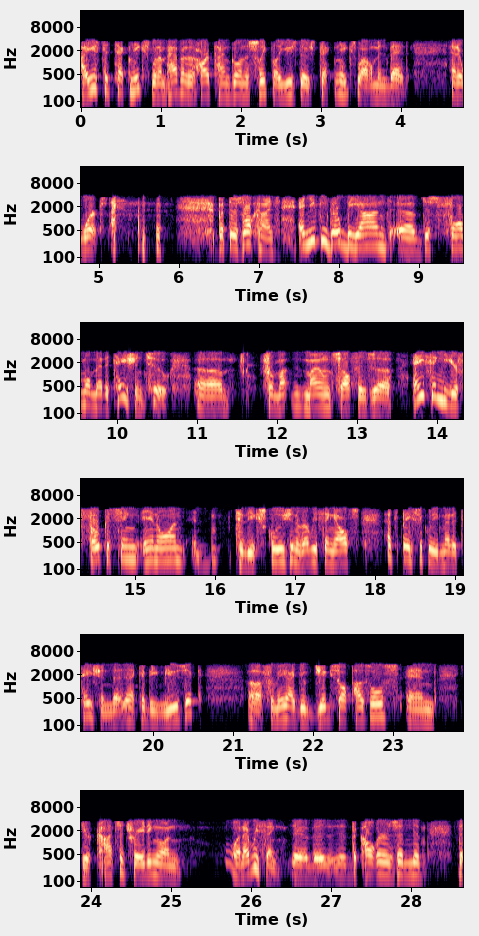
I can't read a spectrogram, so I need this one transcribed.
I use the techniques when I'm having a hard time going to sleep. I'll use those techniques while I'm in bed, and it works. but there's all kinds, and you can go beyond uh, just formal meditation too. Um, for my, my own self, is uh, anything that you're focusing in on to the exclusion of everything else. That's basically meditation. That, that could be music. Uh, for me, I do jigsaw puzzles, and you're concentrating on on everything, the the, the colors and the, the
